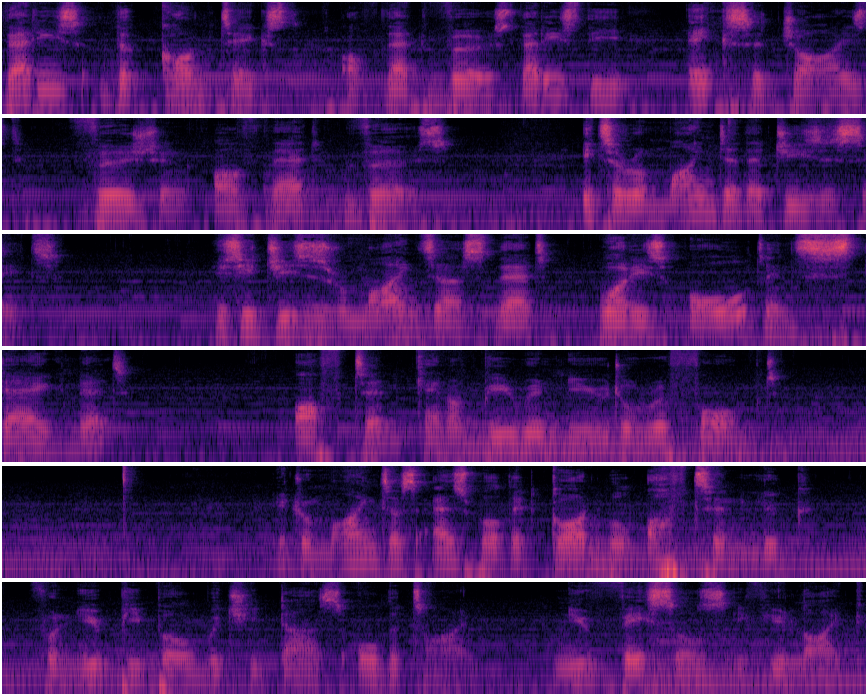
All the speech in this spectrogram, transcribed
That is the context of that verse. That is the exegized version of that verse. It's a reminder that Jesus says. You see, Jesus reminds us that what is old and stagnant often cannot be renewed or reformed. It reminds us as well that God will often look for new people, which He does all the time, new vessels, if you like,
